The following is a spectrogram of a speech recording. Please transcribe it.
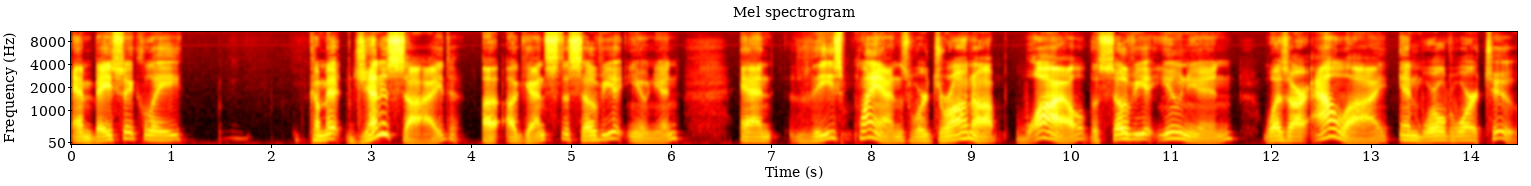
and basically commit genocide uh, against the Soviet Union. And these plans were drawn up while the Soviet Union was our ally in World War II.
